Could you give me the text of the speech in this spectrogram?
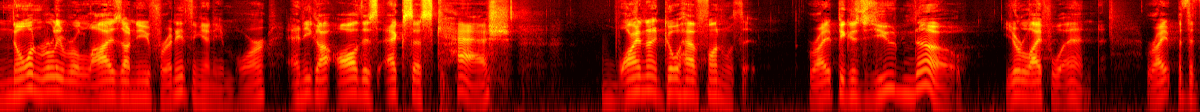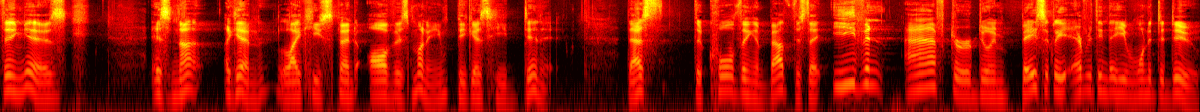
no one really relies on you for anything anymore, and you got all this excess cash. Why not go have fun with it, right? Because you know your life will end, right? But the thing is, it's not, again, like he spent all of his money because he didn't. That's the cool thing about this that even after doing basically everything that he wanted to do,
